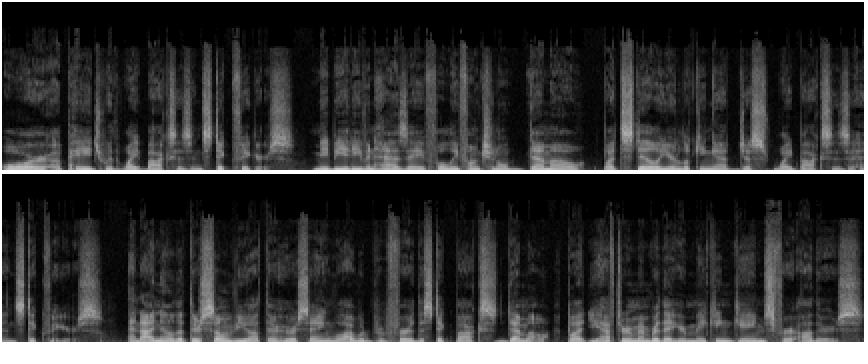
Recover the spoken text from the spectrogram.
Or a page with white boxes and stick figures? Maybe it even has a fully functional demo, but still you're looking at just white boxes and stick figures. And I know that there's some of you out there who are saying, well, I would prefer the Stickbox demo. But you have to remember that you're making games for others,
